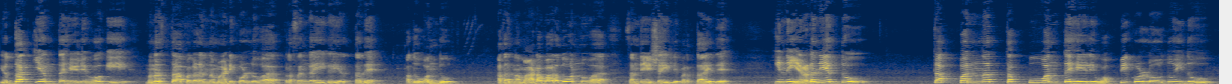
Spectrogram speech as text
ಯುದ್ಧಕ್ಕೆ ಅಂತ ಹೇಳಿ ಹೋಗಿ ಮನಸ್ತಾಪಗಳನ್ನು ಮಾಡಿಕೊಳ್ಳುವ ಪ್ರಸಂಗ ಈಗ ಇರ್ತದೆ. ಅದು ಒಂದು. ಅದನ್ನು ಮಾಡಬಾರದು ಅನ್ನುವ ಸಂದೇಶ ಇಲ್ಲಿ ಬರ್ತಾ ಇದೆ. ಇನ್ನು ಎರಡನೆಯದ್ದು, ತಪ್ಪನ್ನ ತಪ್ಪು ಅಂತ ಹೇಳಿ ಒಪ್ಪಿಕೊಳ್ಳೋದು ಇದು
